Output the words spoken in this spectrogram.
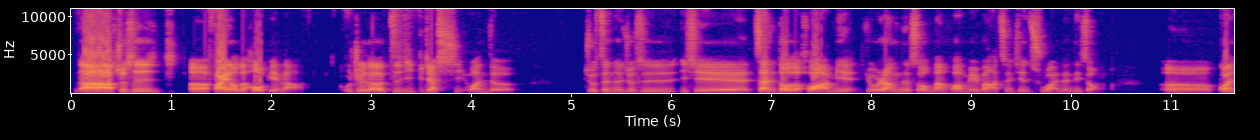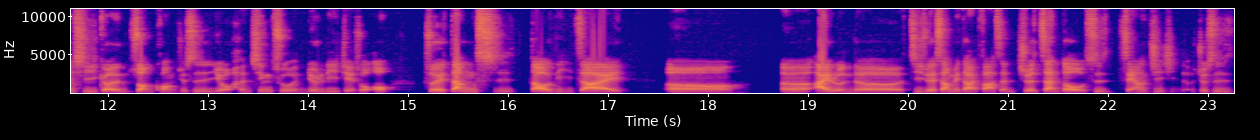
那就是呃 final 的后篇啦。我觉得自己比较喜欢的，就真的就是一些战斗的画面，有让那时候漫画没办法呈现出来的那种。呃，关系跟状况就是有很清楚的，你就理解说哦，所以当时到底在呃呃艾伦的脊椎上面到底发生，就是战斗是怎样进行的，就是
